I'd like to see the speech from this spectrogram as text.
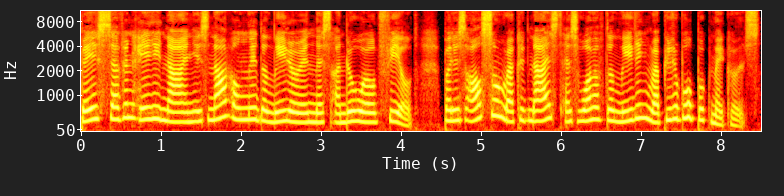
Bay 789 is not only the leader in this underworld field, but is also recognized as one of the leading reputable bookmakers.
